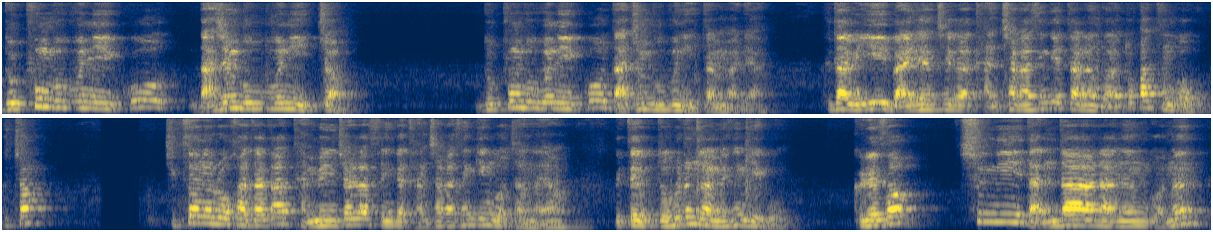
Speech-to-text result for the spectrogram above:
높은 부분이 있고 낮은 부분이 있죠. 높은 부분이 있고 낮은 부분이 있단 말이야. 그 다음에 이 말 자체가 단차가 생겼다는 거랑 똑같은 거고, 그쵸? 직선으로 가다가 단면이 잘랐으니까 단차가 생긴 거잖아요. 그때부터 흐름감이 생기고. 그래서 층이 난다라는 거는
